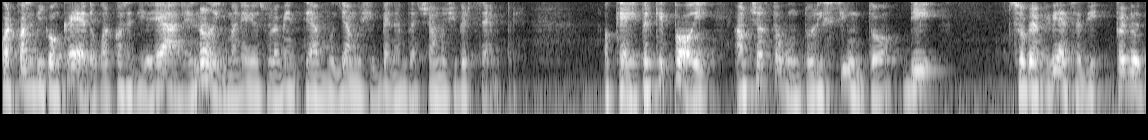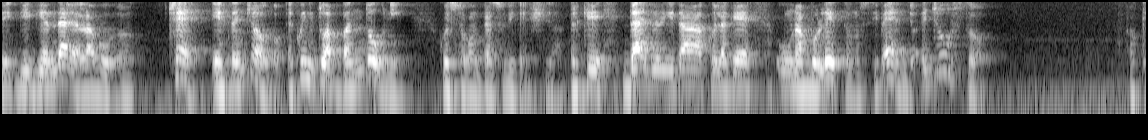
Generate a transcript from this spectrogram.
qualcosa di concreto, qualcosa di reale, non rimanere solamente a vogliamoci bene, abbracciamoci per sempre, ok? Perché poi a un certo punto l'istinto di sopravvivenza, di, proprio di, di, di andare al lavoro, c'è, entra in gioco. E quindi tu abbandoni questo contesto di crescita. Perché dai priorità a quella che è una bolletta, uno stipendio, è giusto, ok?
